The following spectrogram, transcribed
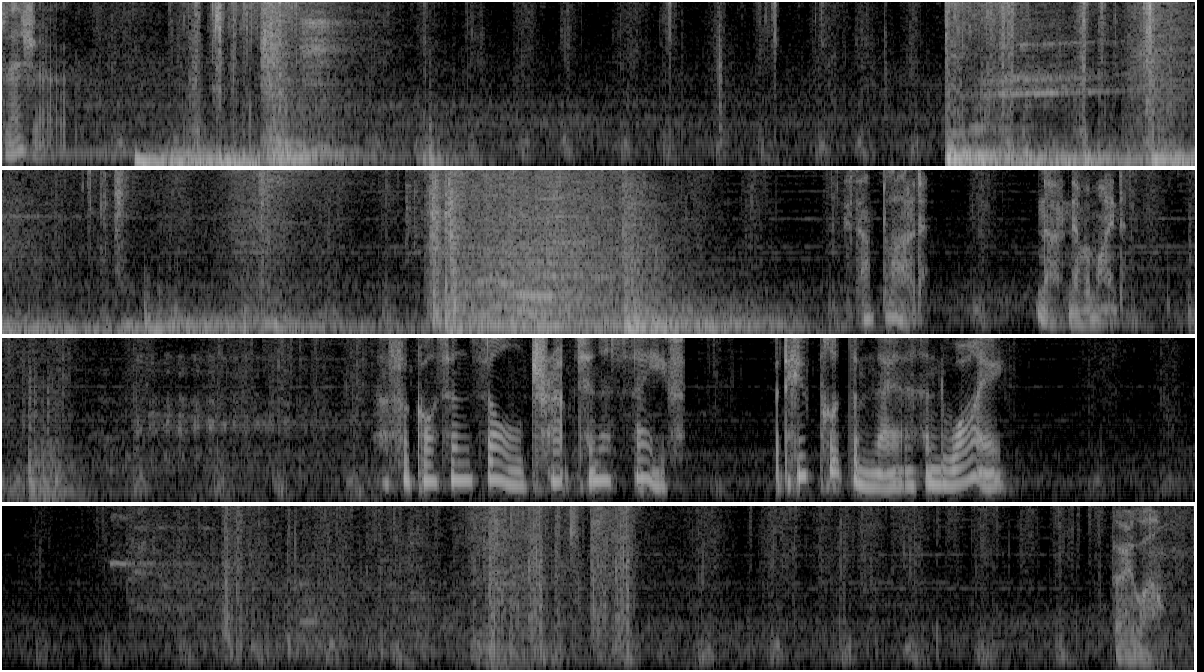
pleasure. Is that blood? No, never mind. A forgotten soul trapped in a safe. But who put them there and why? very well.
